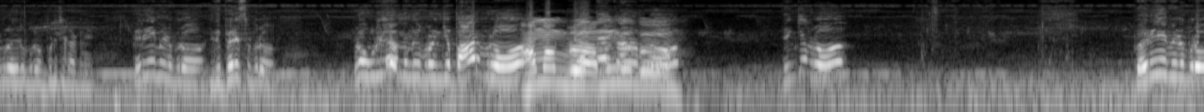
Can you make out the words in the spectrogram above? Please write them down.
ப்ரோ இரு ப்ரோ பிடிச்சு காட்டுறேன். பெரிய மீன் ப்ரோ இது பெருசு ப்ரோ ப்ரோ உள்ள அமுங்க ப்ரோ இங்க பாரு ப்ரோ ஆமாம் ப்ரோ அமுங்க ப்ரோ எங்க ப்ரோ பெரிய மீன் ப்ரோ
